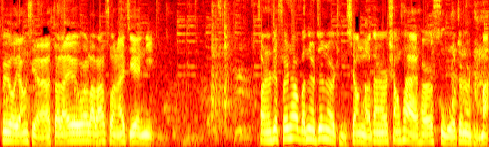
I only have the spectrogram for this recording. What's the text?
这有羊血，再来一锅腊八蒜来解解腻。反正这肥肠闻着真的是挺香的，但是上菜它的速度真的是挺慢。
